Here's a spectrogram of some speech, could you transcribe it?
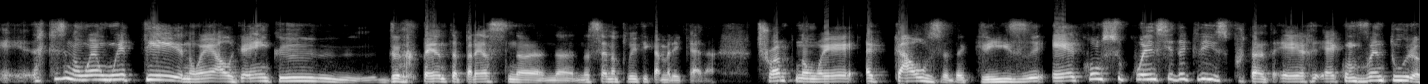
é, não é um ET, não é alguém que de repente aparece na, na, na, cena política americana. Trump não é a causa da crise, é a consequência da crise. Portanto, é, é como Ventura.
